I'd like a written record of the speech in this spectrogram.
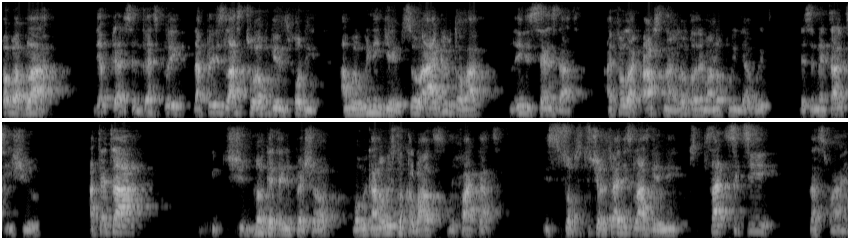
blah blah blah. Yep, they're the same guys played that played these last 12 games for the and we're winning games. So I agree with Ola in the sense that I feel like Arsenal, a lot of them are not pulling their weight. There's a mentality issue. Arteta should not get any pressure, but we can always talk about the fact that his substitution, especially this last game, the City, that's fine.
